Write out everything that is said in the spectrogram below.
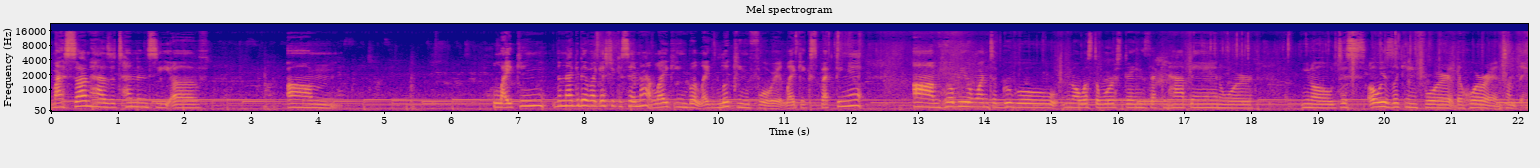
my son has a tendency of um liking the negative, I guess you could say, not liking, but like looking for it, like expecting it um, he'll be the one to Google, you know, what's the worst things that can happen, or, you know, just always looking for the horror in something.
